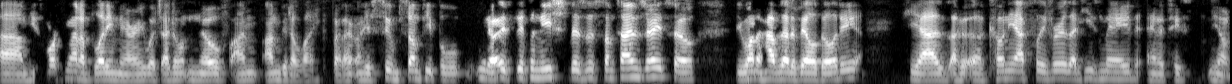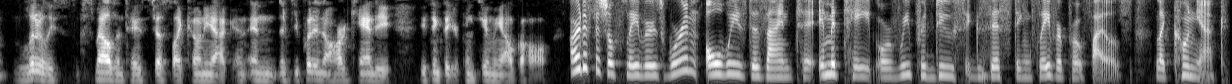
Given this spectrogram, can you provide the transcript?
Um, he's working on a Bloody Mary, which I don't know if I'm I'm gonna like, but I, I assume some people, you know, it's it's a niche business sometimes, right? So you want to have that availability. He has a, a, cognac flavor that he's made, and it tastes, you know, literally smells and tastes just like cognac. And, and if you put it in a hard candy, you think that you're consuming alcohol. Artificial flavors weren't always designed to imitate or reproduce existing flavor profiles, like cognac.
